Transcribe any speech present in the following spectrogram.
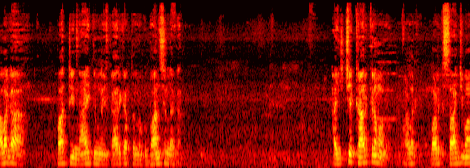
అలాగా పార్టీ నాయకుల్ని కార్యకర్తలను ఒక బానిసలాగా ఆ ఇచ్చే కార్యక్రమాలు వాళ్ళకి వాళ్ళకి సాధ్యమా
